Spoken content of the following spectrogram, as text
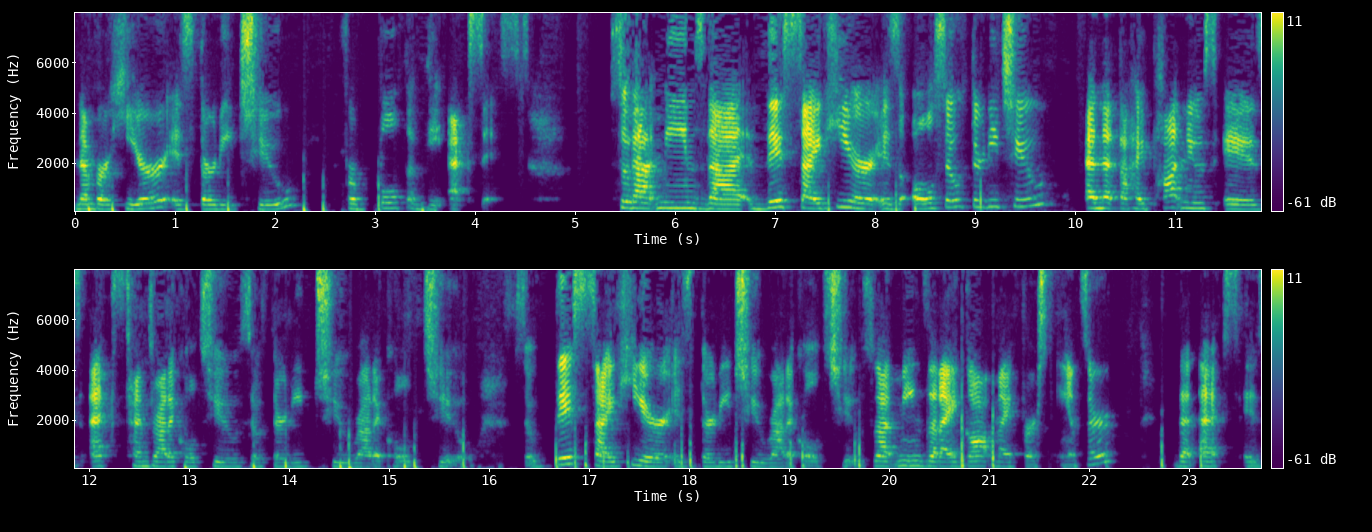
number here is 32 for both of the x's. So that means that this side here is also 32 and that the hypotenuse is x times radical 2, so 32 radical 2. So this side here is 32 radical 2. So that means that I got my first answer, that x is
